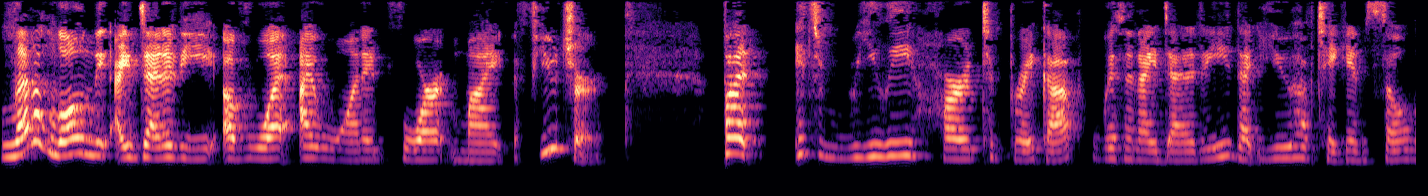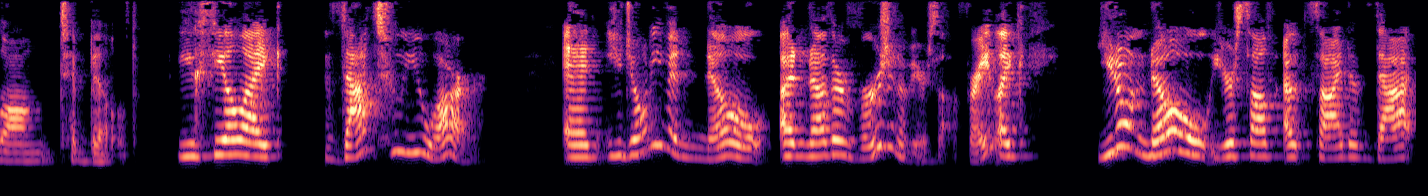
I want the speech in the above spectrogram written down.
let alone the identity of what I wanted for my future. But it's really hard to break up with an identity that you have taken so long to build. You feel like that's who you are. And you don't even know another version of yourself, right? Like You don't know yourself outside of that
